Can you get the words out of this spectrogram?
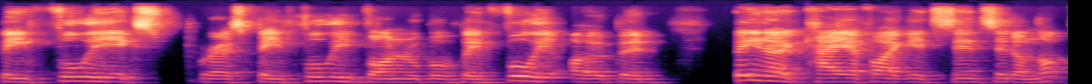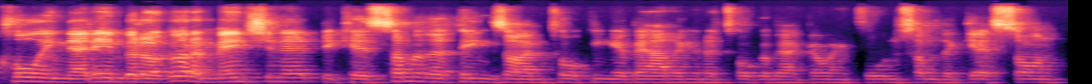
being fully expressed, being fully vulnerable, being fully open, being okay if I get censored. I'm not calling that in, but I've got to mention it because some of the things I'm talking about, I'm going to talk about going forward. And some of the guests on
